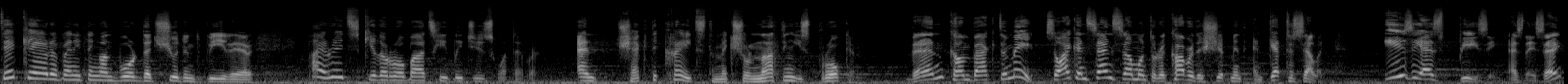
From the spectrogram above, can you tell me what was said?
Take care of anything on board that shouldn't be there. Pirates, killer robots, heat leeches, whatever. And check the crates to make sure nothing is broken. Then come back to me, so I can send someone to recover the shipment and get to selling. Easy as peasy, as they say.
